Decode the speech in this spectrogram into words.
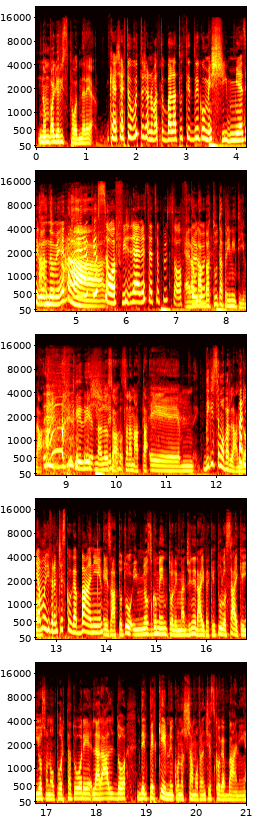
Non voglio rispondere. Che a un certo punto ci hanno fatto ballare tutte e due come scimmie, secondo Ah, me. No, era ah. più soffice, cioè nel senso più soft. Era una come- battuta primitiva. Ah, che non lo so, sono matta. Ehm, di chi stiamo parlando? Parliamo di Francesco Gabbani. Esatto, tu il mio sgomento lo immaginerai perché tu lo sai che io sono portatore, l'araldo del perché noi conosciamo Francesco Gabbani.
